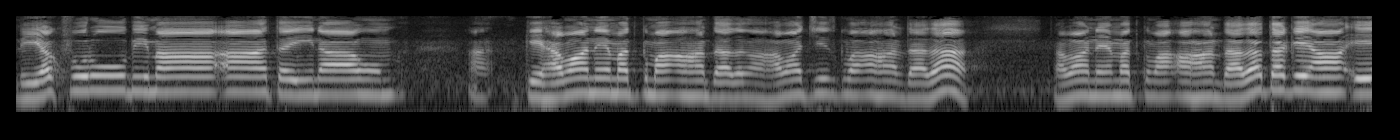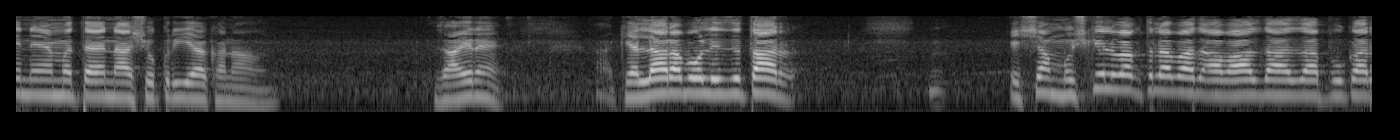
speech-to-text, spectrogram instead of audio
لیکفروا بما آتیناہم۔ کہ ہوا نعمت کما آہاں دادا، ہوا چیز کما آہاں دادا۔ ہوا نعمت آہاں دادا تاکہ آن اے نعمت ہے، نا شکریہ کھنا۔ ظاہر ہیں کہ اللہ رب العزتار اشا مشکل وقت لباد آواز دا دا پکار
